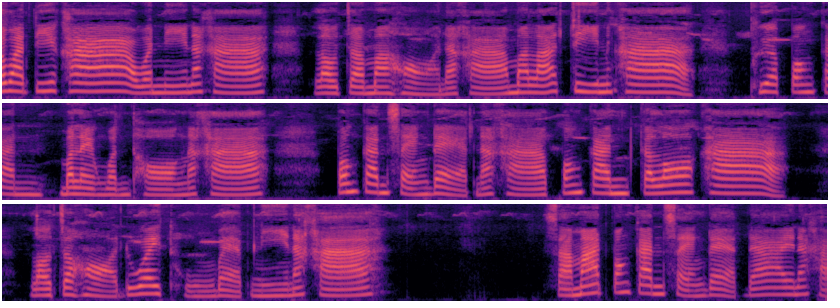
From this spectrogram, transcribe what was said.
สวัสดีค่ะ วันนี้นะคะ เราจะมาห่อนะคะมะละจีนค่ะ เพื่อป้องกันแมลงวันทองนะคะ ป้องกันแสงแดดนะคะ ป้องกันกระรอกค่ะ เราจะห่อด้วยถุงแบบนี้นะคะ สามารถป้องกันแสงแดดได้นะคะ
